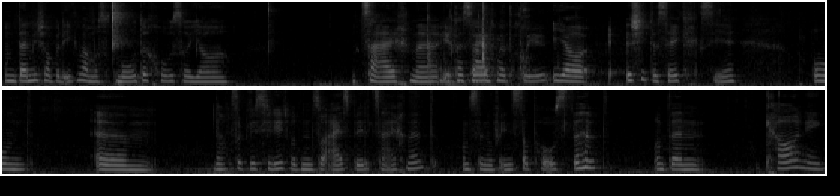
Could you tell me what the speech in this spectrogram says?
Und dann ist aber irgendwann mal so die Mode gekommen, so ja, zeichnen. Ich nicht, zeichne ein bisschen. ja, es war in der Sek. gewesen. Und ähm, dann haben so gewisse Leute, die dann so ein Bild zeichnen und es dann auf Insta posten. Und dann, keine Ahnung,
